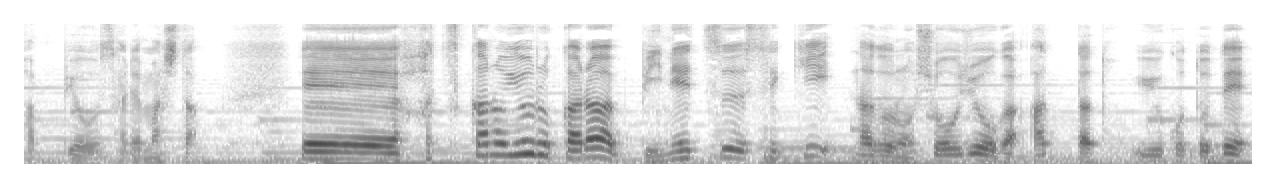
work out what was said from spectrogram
発表されました。えー、20日の夜から微熱、咳などの症状があったということで、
